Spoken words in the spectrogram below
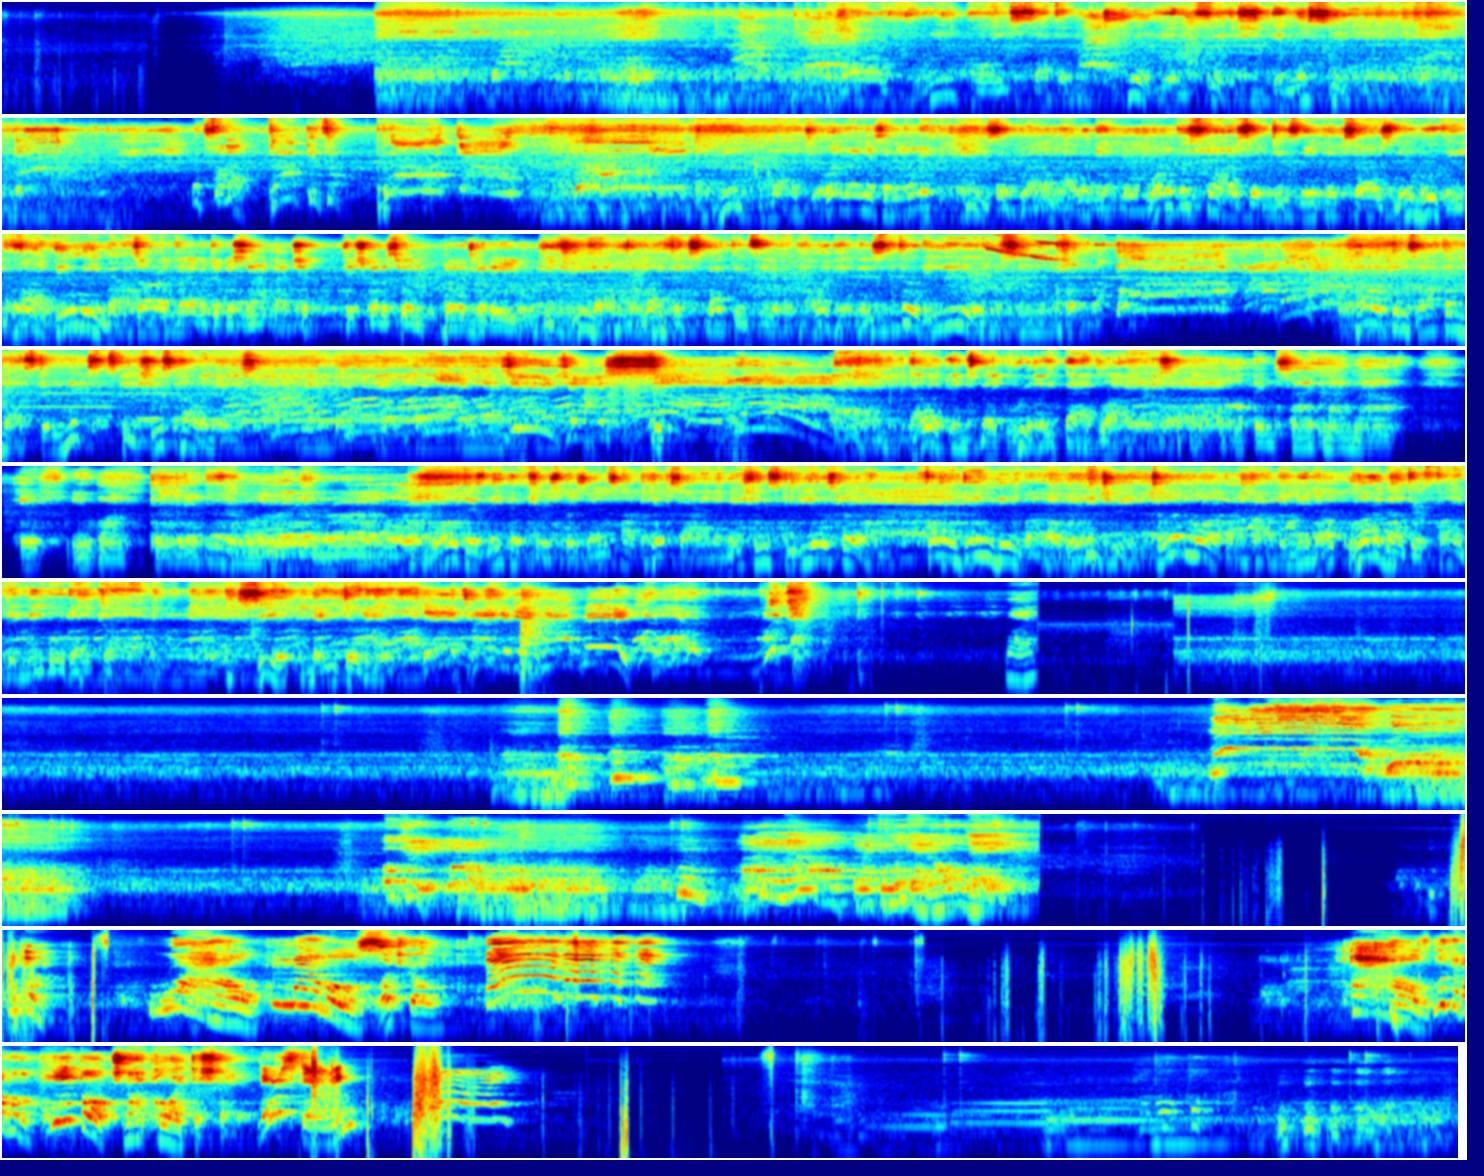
Sea. It's not a duck, it's a pelican. Meet Nigel. What did I miss, Emily? He's a brown pelican, one of the stars of Disney Pixar's new movie, Finding Nemo. Sorry if I ever took a snap at you. Fish gotta swim, birds gotta eat. Did you know the life expectancy of a pelican is 30 years? Pelicans often nest in mixed species colonies. You just! And pelicans make really bad liars. Hop inside my mouth if you want to live. Walt Disney Pictures presents a Pixar Animation Studios film, Finding Nemo. Rated G. To learn more about Finding Nemo, log on to findingnemo.com. See it May 30th. I don't know, but I can look at it all day. Wow, mammals! Let's go. Wow, look at all the people! It's not polite to stand. They're staring. Bye!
